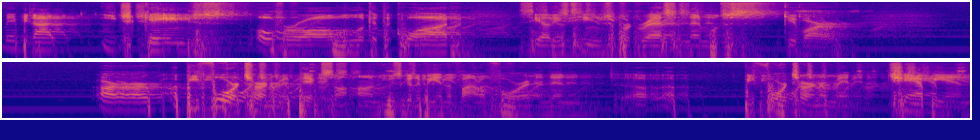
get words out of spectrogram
maybe not each game, just overall. We'll look at the quad, see how these teams progress, and then we'll just give our our, our before tournament picks on, on who's going to be in the final four, and then uh, before tournament champion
